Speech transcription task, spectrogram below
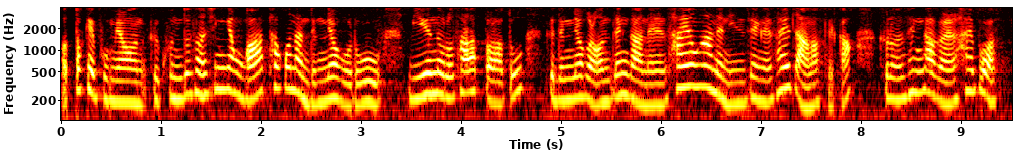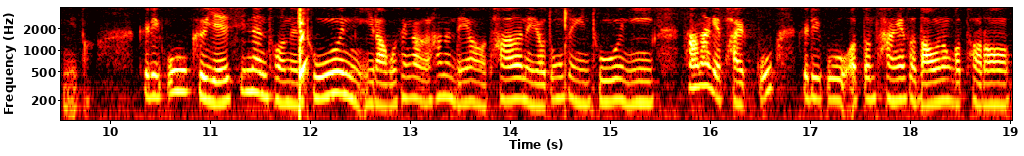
어떻게 보면 그 곤두선 신경과 타고난 능력으로 미은으로 살았더라도 그 능력을 언젠가는 사용하는 인생을 살지 않았을까 그런 생각을 해보았습니다. 그리고 그 예시는 저는 도은이라고 생각을 하는데요. 자은의 여동생인 도은이 산하게 밝고 그리고 어떤 장에서 나오는 것처럼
